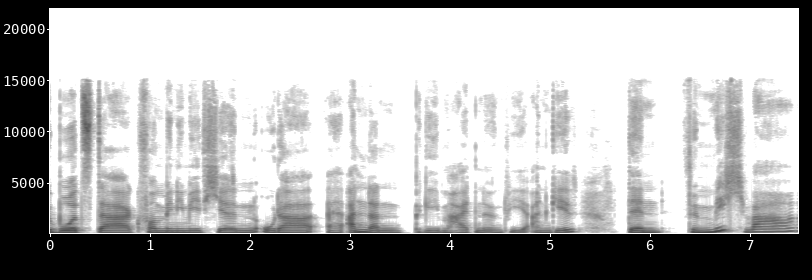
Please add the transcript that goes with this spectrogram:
Geburtstag vom Minimädchen oder äh, anderen Begebenheiten irgendwie angeht. Denn für mich war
